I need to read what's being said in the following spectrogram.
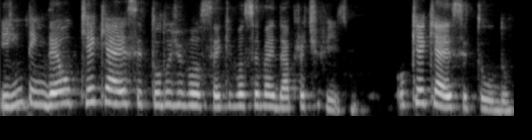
E entender o que, que é esse tudo de você que você vai dar para o ativismo. O que, que é esse tudo?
